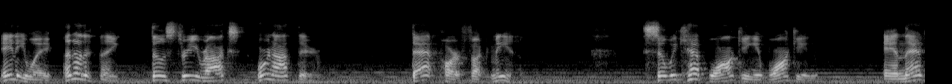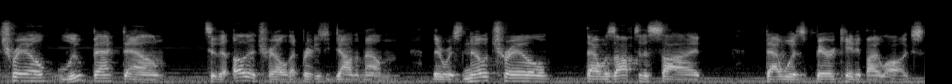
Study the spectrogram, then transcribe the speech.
Anyway another thing. Those three rocks were not there. That part fucked me up. So we kept walking and walking and that trail looped back down to the other trail that brings you down the mountain. There was no trail that was off to the side that was barricaded by logs.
